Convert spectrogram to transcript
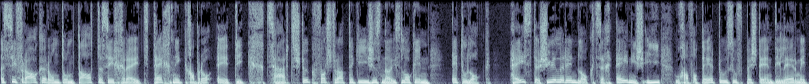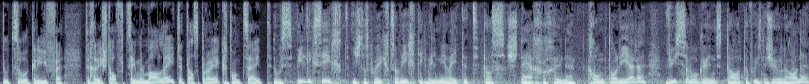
Es sind Fragen rund um Datensicherheit, Technik, aber auch Ethik. Das Herzstück der Strategie ist ein neues Login, EduLog. Heisst, die Schülerin loggt sich einisch ein und kann von dort aus auf bestehende Lehrmittel zugreifen. Der Christoph Zimmermann leitet das Projekt und sagt, aus Bildungssicht ist das Projekt so wichtig, weil wir wollen das stärker können kontrollieren, wissen, wo gehen die Daten von unseren Schülern an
